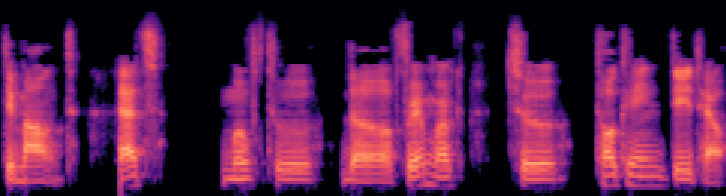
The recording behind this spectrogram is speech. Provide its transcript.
demand. Let's move to the framework to talk in detail.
